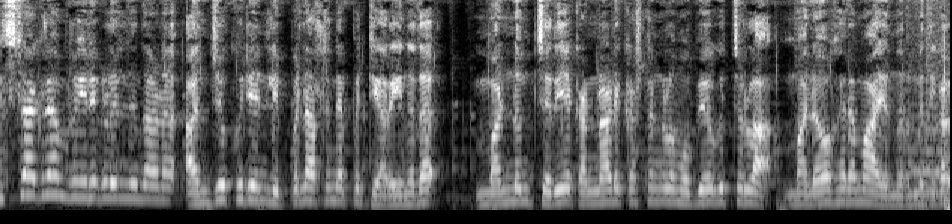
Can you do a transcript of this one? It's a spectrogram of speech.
ഇൻസ്റ്റാഗ്രാം റീലുകളിൽ നിന്നാണ് അഞ്ജു കുര്യൻ ലിപ്പനാർട്ടിനെ പറ്റി അറിയുന്നത്. മണ്ണും ചെറിയ കണ്ണാടി കഷ്ണങ്ങളും ഉപയോഗിച്ചുള്ള മനോഹരമായ നിർമ്മിതികൾ.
